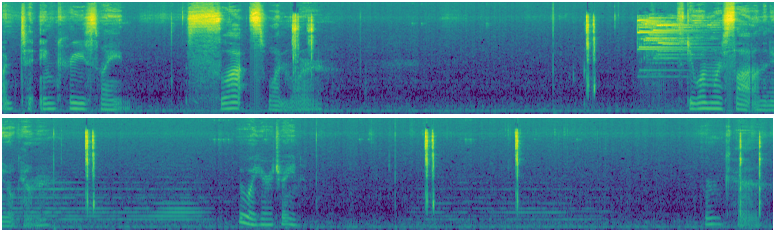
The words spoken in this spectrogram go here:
want to increase my slots one more. Let's do one more slot on the noodle counter. Ooh, I hear a train. Okay.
